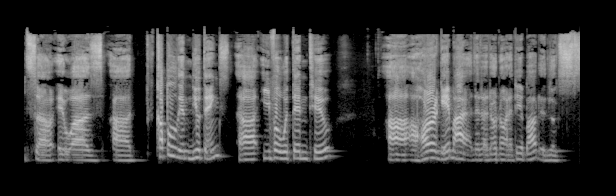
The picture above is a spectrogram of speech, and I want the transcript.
so it was a couple of new things. Uh, Evil Within two, uh, a horror game I, that I don't know anything about. It looks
